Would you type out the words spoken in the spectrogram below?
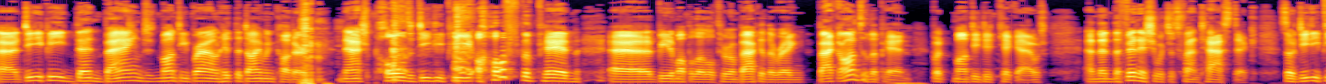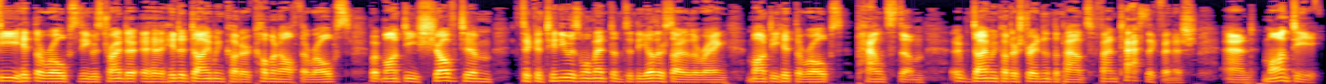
Uh, DDP then banged Monty Brown, hit the diamond cutter. Nash pulled DDP off the pin, uh, beat him up a little, threw him back in the ring, back onto the pin, but Monty did kick out. And then the finish, which is fantastic. So DDP hit the ropes and he was trying to uh, hit a diamond cutter coming off the ropes, but Monty shoved him to continue his momentum to the other side of the ring. Monty hit the ropes, pounced him. Uh, Diamond cutter straight into the pounce. Fantastic finish. And Monty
